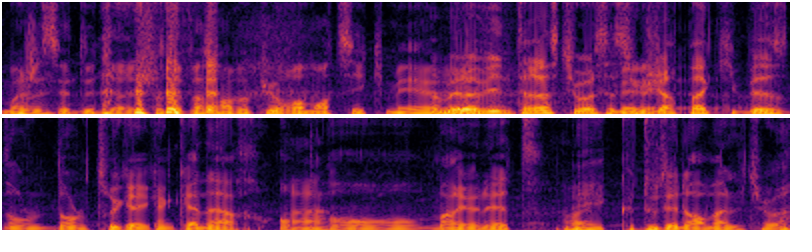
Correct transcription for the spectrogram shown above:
Ouais. j'essaie de dire les choses de façon un peu plus romantique, mais. Non, euh, mais vie Interest, tu vois, ça mais suggère pas qu'il baisse dans, le- dans le truc avec un canard en, Ah. en marionnette Ouais. et que tout est normal, tu vois.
